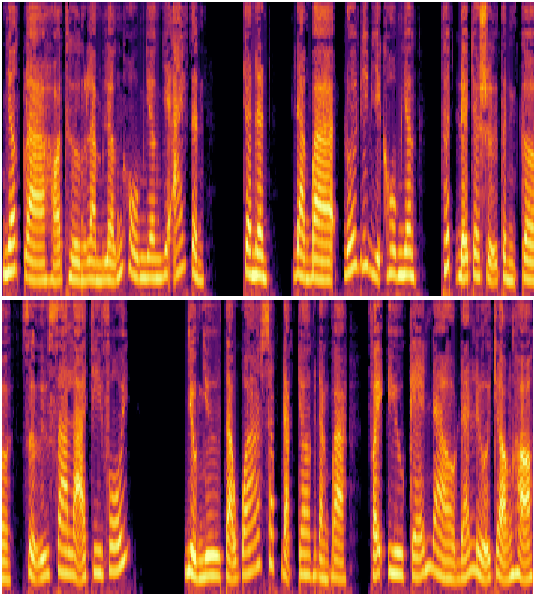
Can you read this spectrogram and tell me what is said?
nhất là họ thường làm lẫn hôn nhân với ái tình. Cho nên, đàn bà đối với việc hôn nhân thích để cho sự tình cờ, sự xa lạ chi phối. Dường như tạo quá sắp đặt cho đàn bà phải yêu kẻ nào đã lựa chọn họ,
